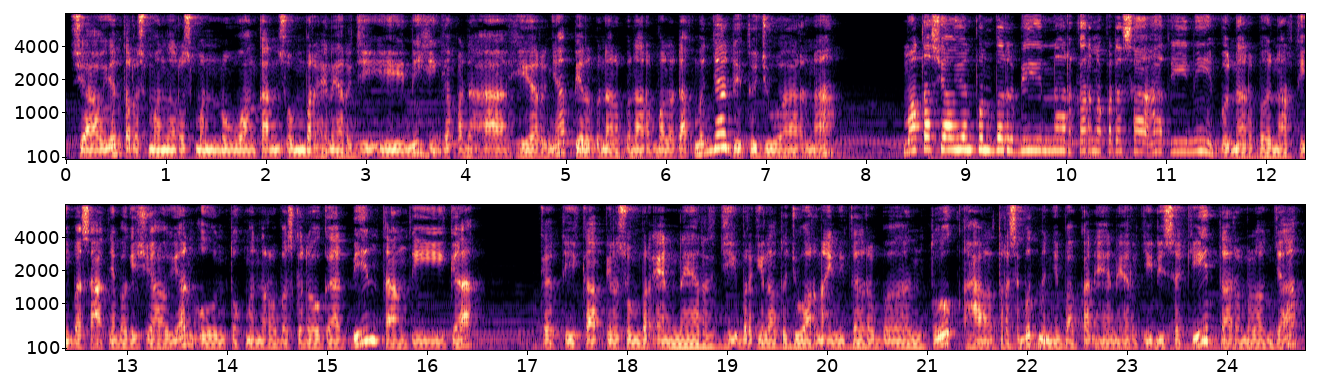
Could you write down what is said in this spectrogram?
Xiaoyan terus-menerus menuangkan sumber energi ini hingga pada akhirnya pil benar-benar meledak menjadi tujuh warna. Mata Xiaoyan pun berbinar karena pada saat ini benar-benar tiba saatnya bagi Xiaoyan untuk menerobos ke dogat bintang 3. Ketika pil sumber energi berkilau tujuh warna ini terbentuk, hal tersebut menyebabkan energi di sekitar melonjak.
